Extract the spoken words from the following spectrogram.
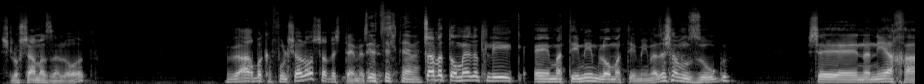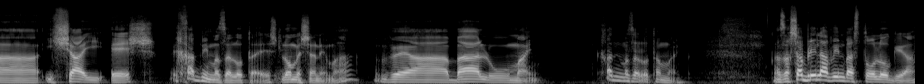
שלושה מזלות, וארבע כפול שלוש שווה 12. יוצא 12. עכשיו את אומרת לי, אה, מתאימים, לא מתאימים. אז יש לנו זוג, שנניח האישה היא אש, אחד ממזלות האש, לא משנה מה, והבעל הוא מים. אחד ממזלות המים. אז עכשיו בלי להבין באסטרולוגיה,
